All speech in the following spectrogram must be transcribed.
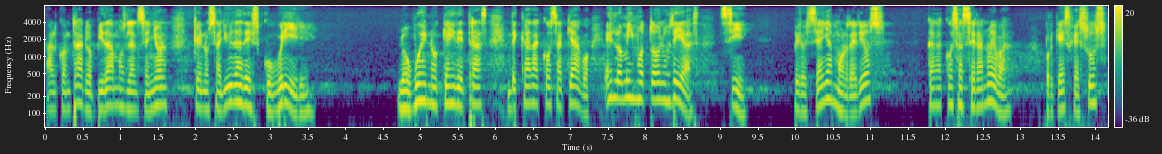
Al contrario, pidámosle al Señor que nos ayude a descubrir lo bueno que hay detrás de cada cosa que hago. ¿Es lo mismo todos los días? Sí, pero si hay amor de Dios, cada cosa será nueva, porque es Jesús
